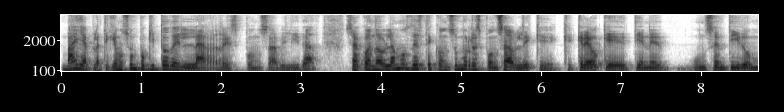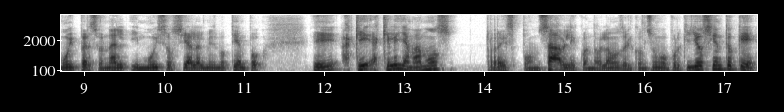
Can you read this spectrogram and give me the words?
vaya, platiquemos un poquito de la responsabilidad. O sea, cuando hablamos de este consumo responsable, que, que creo que tiene un sentido muy personal y muy social al mismo tiempo, eh, ¿a, qué, ¿a qué le llamamos responsable cuando hablamos del consumo, porque yo siento que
